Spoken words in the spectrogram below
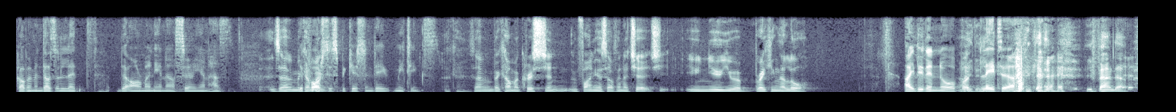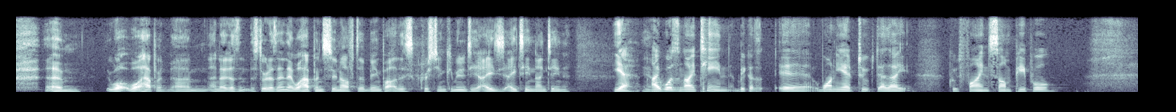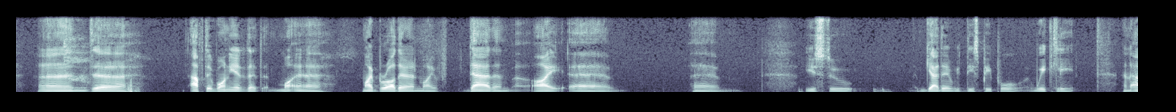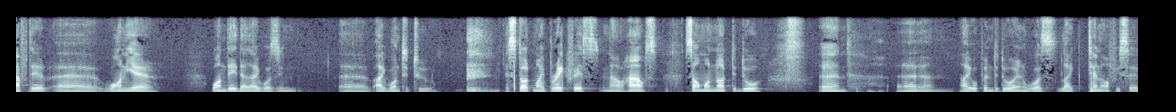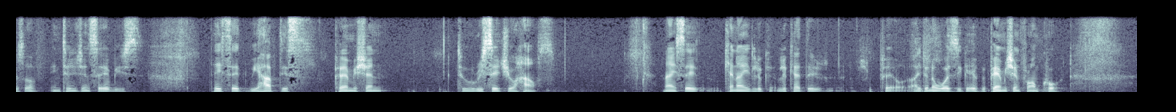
government doesn't let the Armenian and Assyrian has And so the a, speakers in their meetings. okay, so having become a Christian and finding yourself in a church, you, you knew you were breaking the law. I didn't know, Oh, but didn't. later. Okay. you found out. Um, what what happened? Um, I know it doesn't. The story doesn't end there. What happened soon after being part of this Christian community at age 18, 19? Yeah, Yeah. I was 19 because uh, one year took that I could find some people, and uh, after one year that my uh, my brother and my dad and I uh, um, used to gather with these people weekly, and after uh, one year, one day that I was in, uh, I wanted to start my breakfast in our house. Someone knocked the door, and um, I opened the door, and was like ten officers of intelligence service. They said we have this permission to research your house. And I said, can I look look at the? I don't know what's the permission from court.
